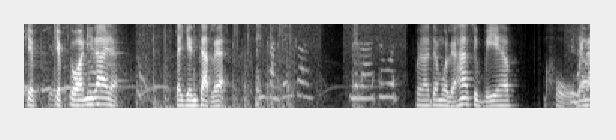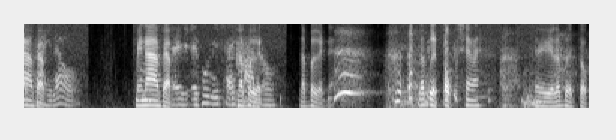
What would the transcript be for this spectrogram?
เก็บเก็บตัวนี้ได้เนี่ยใจเย็นจัดเลยอะเต้นก่อนเต้นก่อนเวลาจะหมด เวลาจะหมดเหลือห้าสิบวิครับ โหไม่น่าแบบใส่แล้วไม่น่าแบบ ไอ้ไอ้พวกนี้ใช้ระเบิด คานอาระเบิดเนี่ย ระเบิดตกใช่ไหมเออระเบิดตก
